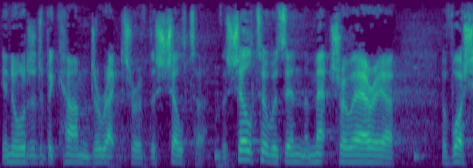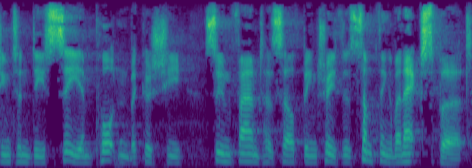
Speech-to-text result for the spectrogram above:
in order to become director of the shelter. The shelter was in the metro area of Washington, D.C., important because she soon found herself being treated as something of an expert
